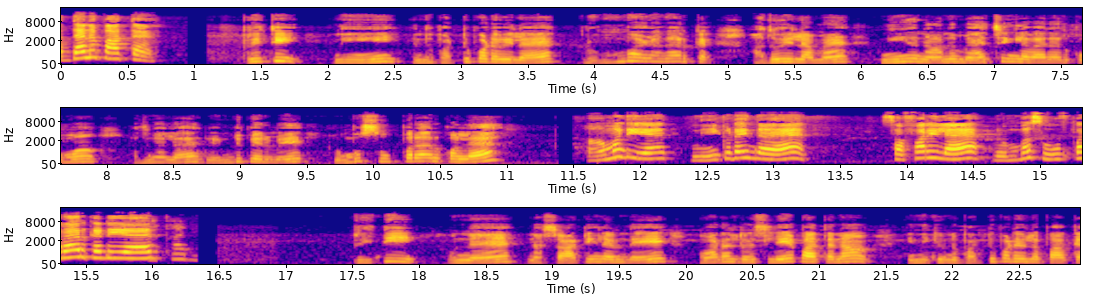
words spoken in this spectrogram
அதானே பார்த்தேன். பிரீத்தி நீ இந்த பட்டு புடவையில ரொம்ப அழகா இருக்க. அதுவும் இல்லாம நீயும் நானும் மேட்சிங்ல வேற இருக்குமா? அதனால ரெண்டு பேருமே ரொம்ப சூப்பரா இருக்கும்ல. ஆமா டியர் நீ கூட இந்த சஃபாரில ரொம்ப சூப்பரா இருக்க டியர் பிரீத்தி உன்னை நான் ஸ்டார்டிங்ல இருந்தே மாடல் ட்ரெஸ்லயே பார்த்தேனா இன்னைக்கு உன்னை பட்டு புடவையில பார்க்க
